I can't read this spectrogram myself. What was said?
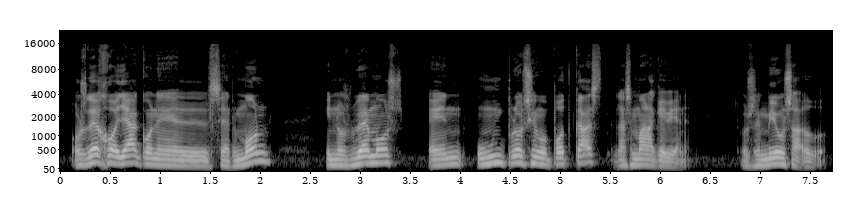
os dejo ya con el sermón y nos vemos en un próximo podcast la semana que viene. Os envío un saludo.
